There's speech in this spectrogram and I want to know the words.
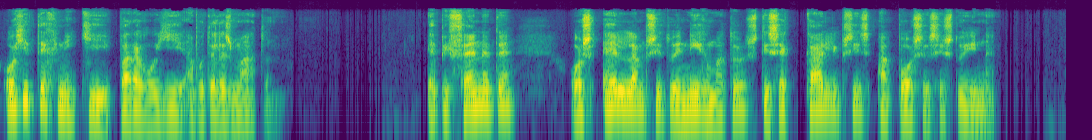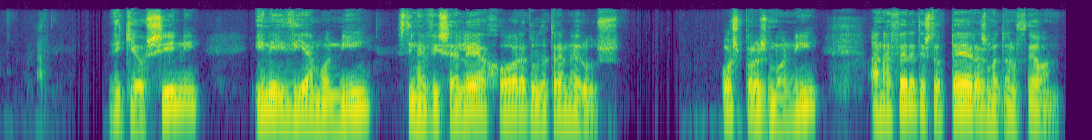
όχι τεχνική παραγωγή αποτελεσμάτων. Επιφαίνεται ως έλαμψη του ενίγματος της εκκάλυψης απόσυρσης του είναι. Δικαιοσύνη είναι η διαμονή στην ευησελαία χώρα του τετραμερούς. Ως προσμονή αναφέρεται στο πέρασμα των θεών,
